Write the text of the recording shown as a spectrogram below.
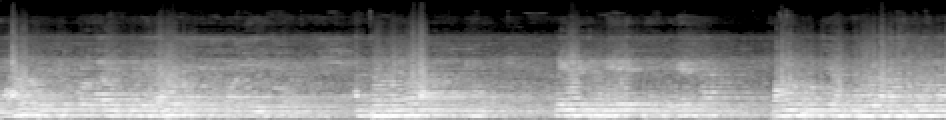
ಯಾರು ಪ್ರತಿಗೊಳ್ಳಲಾಗಿರ್ತಾರೆ ಯಾರೋ ಪ್ರತಿಗೊಳ್ಳಲಾಗಿರ್ತಾರೆ ಅಂಥವನ್ನೆಲ್ಲ ಕೈ ಹಿಡಿದು ಅಂತ ಹೇಳ್ತಾ ಸ್ವಾಮಿ ಅಂಥವುಗಳ ಆಶೀರ್ವಾದ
